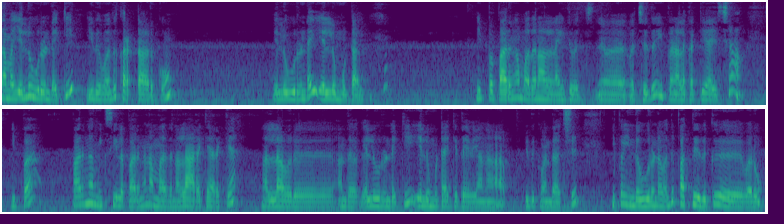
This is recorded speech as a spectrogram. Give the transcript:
நம்ம எள்ளு உருண்டைக்கு இது வந்து கரெக்டாக இருக்கும். எள்ளு உருண்டை எள்ளு முட்டாய். இப்போ பாருங்கள் முத நாள் நைட்டு வச்சு வச்சது. இப்போ நல்லா கட்டி ஆயிடுச்சா இப்போ பாருங்கள் மிக்சியில் பாருங்கள் நம்ம அது நல்லா அரைக்க அரைக்க நல்லா ஒரு அந்த எள்ளு உருண்டைக்கு எள்ளு மிட்டாய்க்கு தேவையான இதுக்கு வந்தாச்சு. இப்போ இந்த உருண்டை வந்து பத்து இதுக்கு வரும்.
